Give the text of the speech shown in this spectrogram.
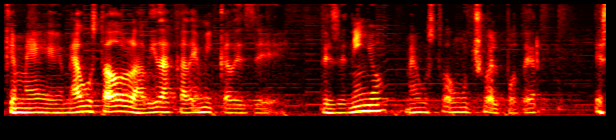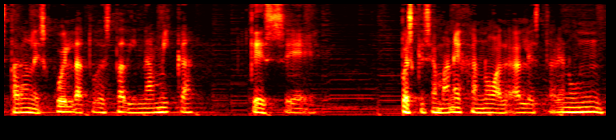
que me, me ha gustado la vida académica desde, desde niño, me ha gustado mucho el poder estar en la escuela, toda esta dinámica que se, pues que se maneja ¿no? al, estar en un,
